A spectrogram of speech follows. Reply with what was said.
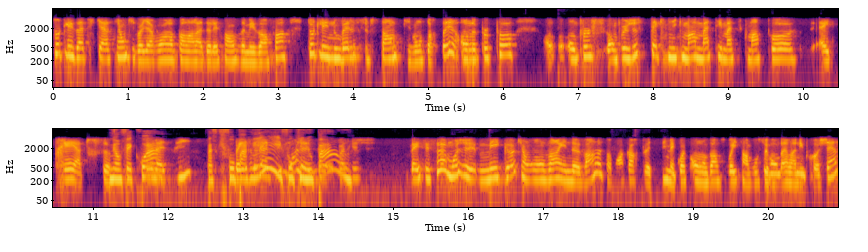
toutes les applications qu'il va y avoir pendant l'adolescence de mes enfants, toutes les nouvelles substances qui vont sortir, on ne peut pas, on, peut, on peut juste techniquement, mathématiquement pas être prêt à tout ça. Mais on fait quoi? Parce qu'il faut ben, parler, il faut qu'ils nous parlent. Ben c'est ça. Moi, j'ai mes gars qui ont 11 ans et 9 ans, là, sont encore petits, mais quoi 11 ans, tu vois, ils s'en vont au secondaire l'année prochaine.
